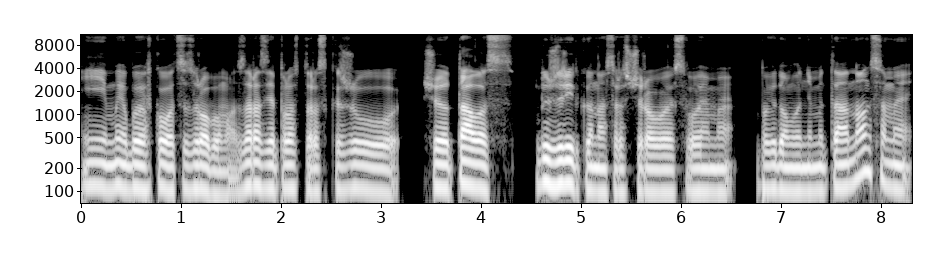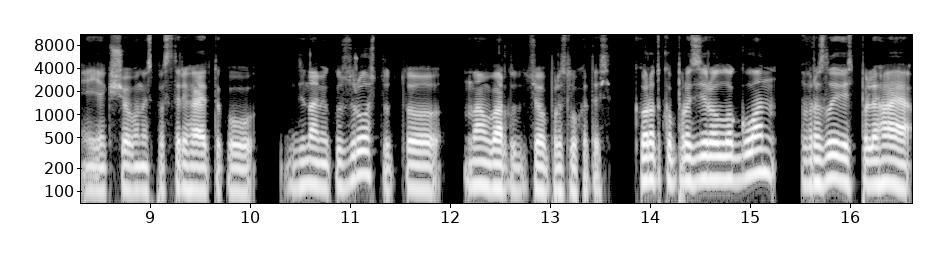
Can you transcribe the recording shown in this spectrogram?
і ми обов'язково це зробимо. Зараз я просто розкажу, що Талос дуже рідко нас розчаровує своїми повідомленнями та анонсами, і якщо вони спостерігають таку динаміку зросту, то нам варто до цього прислухатись. Коротко про Zero Logon. Вразливість полягає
